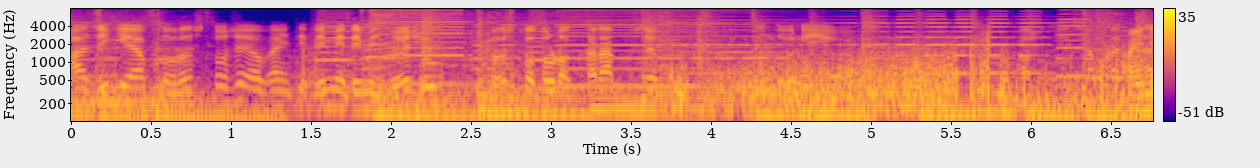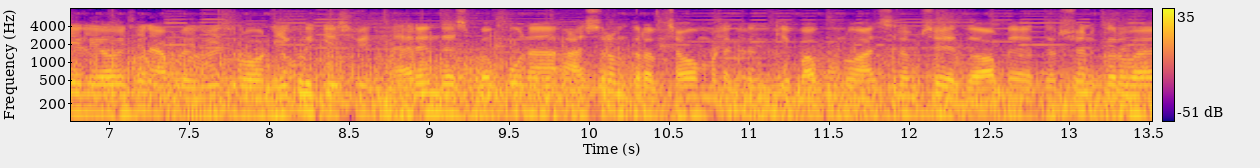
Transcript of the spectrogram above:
આ જગ્યાએ આપણો રસ્તો છે. હવે અહીંથી ધીમે ધીમે જોઈશું. રસ્તો થોડો ખરાબ છે. વાંધો નહીં હવે. ફાઇનલી હવે છે ને આપણે મિત્રો નીકળી ગયા છીએ નારાયણદાસ બાપુના આશ્રમ તરફ જવા માટે. કારણ કે બાપુનો આશ્રમ છે, તો આપણે દર્શન કરવા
